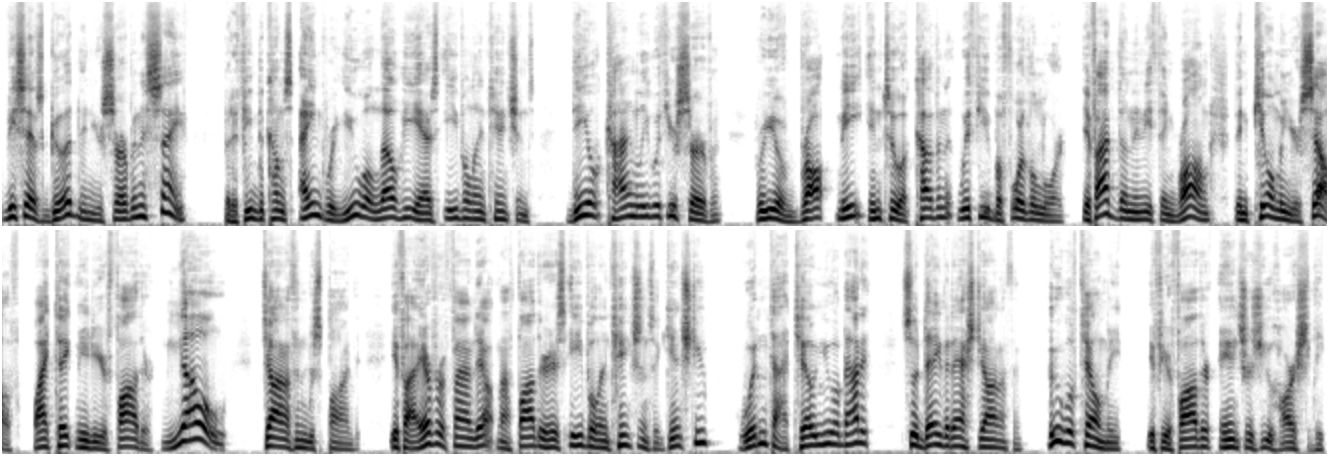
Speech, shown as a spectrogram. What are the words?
If he says good, then your servant is safe. But if he becomes angry, you will know he has evil intentions. Deal kindly with your servant, for you have brought me into a covenant with you before the Lord. If I've done anything wrong, then kill me yourself. Why take me to your father? No, Jonathan responded. If I ever find out my father has evil intentions against you, wouldn't I tell you about it? So David asked Jonathan, Who will tell me if your father answers you harshly?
